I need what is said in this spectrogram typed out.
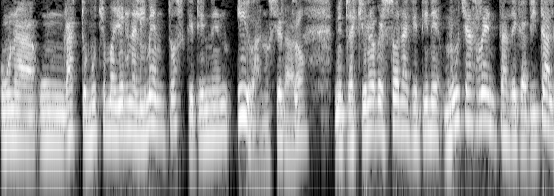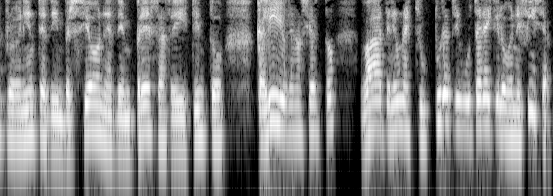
un gasto mucho mayor en alimentos que tienen IVA, ¿no es cierto? Mientras que una persona que tiene muchas rentas de capital provenientes de inversiones, de empresas de distintos calibres, ¿no es cierto? Va a tener una estructura tributaria que lo beneficia,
